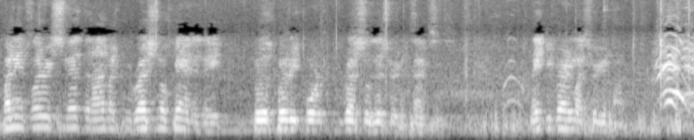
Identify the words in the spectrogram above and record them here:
My name is Larry Smith, and I'm a congressional candidate for the 34th Congressional District of Texas. Thank you very much for your time.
